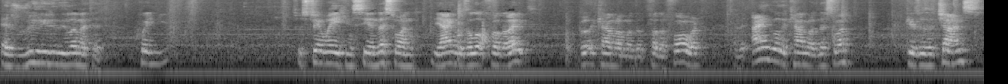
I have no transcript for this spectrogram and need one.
is really really limited when you so straight away you can see in this one the angle is a lot further out. Brought the camera further forward. And the angle of the camera in this one gives us a chance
